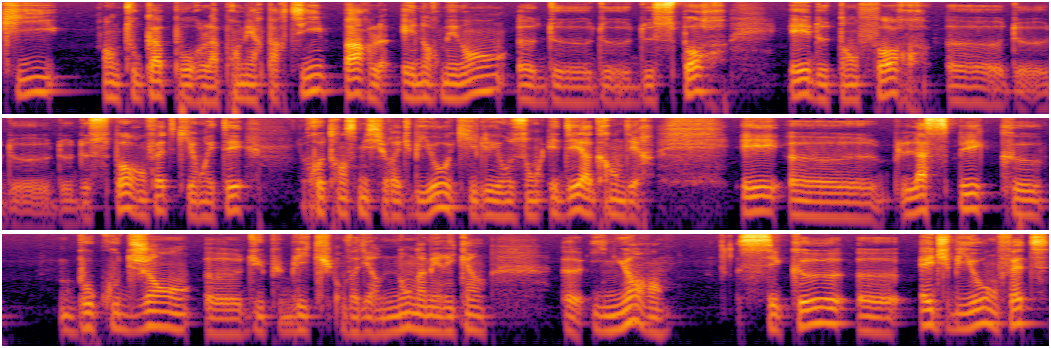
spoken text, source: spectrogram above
qui, en tout cas pour la première partie, parle énormément de, de, de sport et de temps forts de, de, de, sport en fait qui ont été retransmis sur HBO et qui les ont aidés à grandir. Et euh, l'aspect que beaucoup de gens euh, du public, on va dire non américain, euh, ignorent, c'est que HBO, en fait,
